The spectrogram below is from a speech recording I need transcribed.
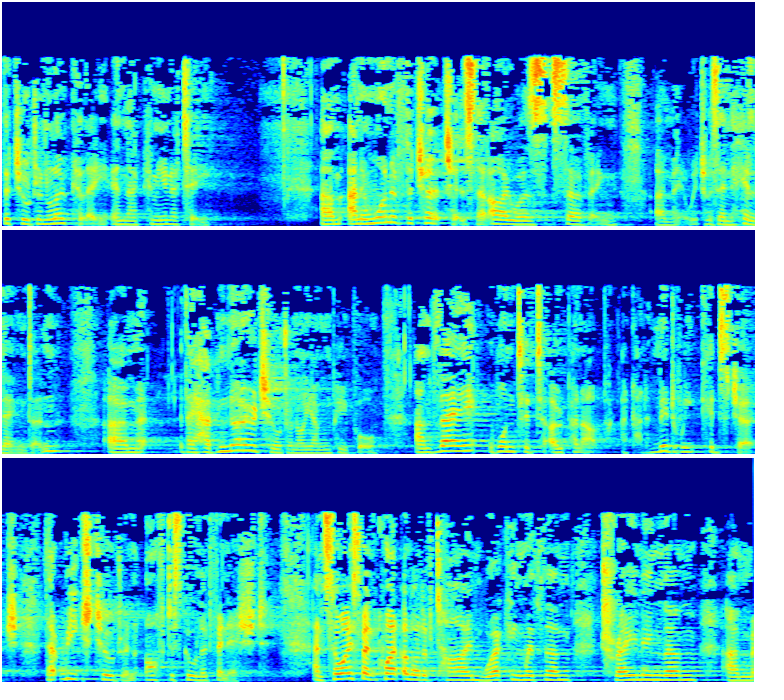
the children locally in their community. Um, and in one of the churches that I was serving, um, which was in Hillingdon, um, they had no children or young people, and they wanted to open up kind of midweek kids church that reached children after school had finished. And so I spent quite a lot of time working with them, training them, um,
